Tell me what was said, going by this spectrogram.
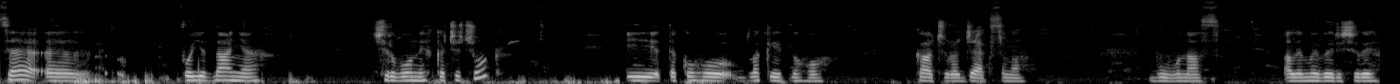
Це е, поєднання червоних качачок і такого блакитного качура Джексона був у нас. Але ми вирішили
